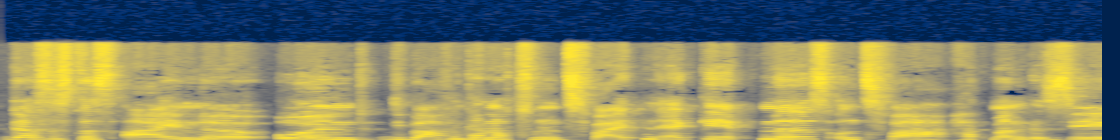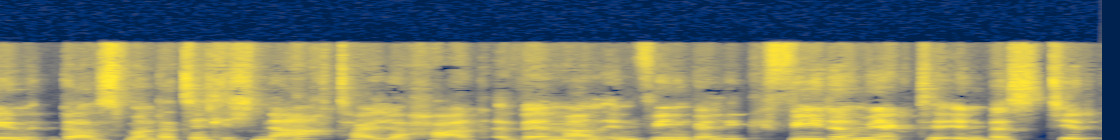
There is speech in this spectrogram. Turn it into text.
Das ist das eine. Und die BaFin kam noch zu einem zweiten Ergebnis. Und zwar hat man gesehen, dass man tatsächlich Nachteile hat, wenn man in weniger liquide Märkte investiert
